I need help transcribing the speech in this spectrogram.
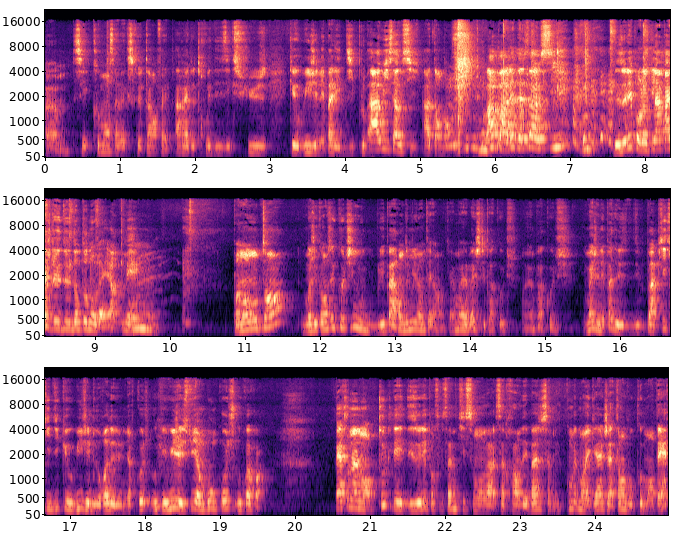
euh, c'est commence avec ce que t'as en fait. Arrête de trouver des excuses. Que oui, je n'ai pas les diplômes. Ah oui, ça aussi. Attends. On va parler de ça aussi. Désolée pour le clapage de, de- dans ton oreille, hein, mais Mm. pendant longtemps, moi j'ai commencé le coaching, n'oubliez pas, en 2021. ok? Moi là-bas, j'étais pas coach. Ouais, pas coach. Et moi, je n'ai pas de, de papier qui dit que oui, j'ai le droit de devenir coach ou que oui, je suis un bon coach ou quoi quoi. Personnellement, toutes les. Désolé pour ces personnes qui sont là, ça fera un débat, ça m'est complètement égal, j'attends vos commentaires.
